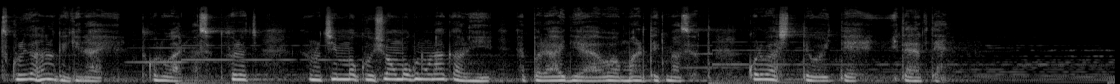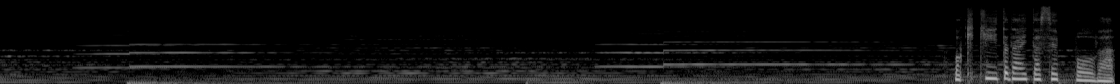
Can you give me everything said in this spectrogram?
作り出さなきゃいけないところがありますよそれはその沈黙小黙の中にやっぱりアイディアは生まれてきますよとこれは知っておいていただきたい。お聞きいただいた説法は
